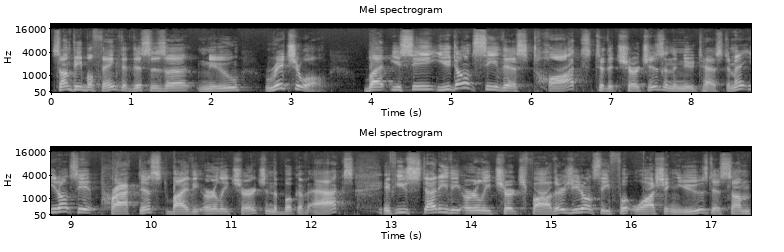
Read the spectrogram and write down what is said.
Some people think that this is a new ritual. But you see, you don't see this taught to the churches in the New Testament. You don't see it practiced by the early church in the book of Acts. If you study the early church fathers, you don't see foot washing used as some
